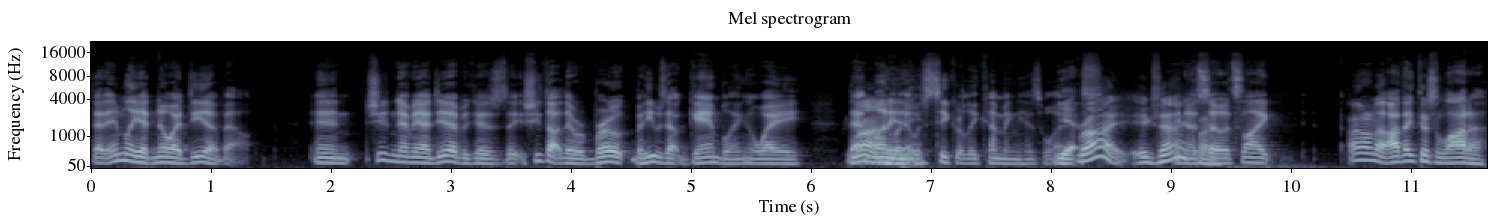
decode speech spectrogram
that Emily had no idea about, and she didn't have any idea because they, she thought they were broke, but he was out gambling away that Right. money, Money. that was secretly coming his way. Yes. Right, exactly. You know, so it's like I don't know. I think there's a lot of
